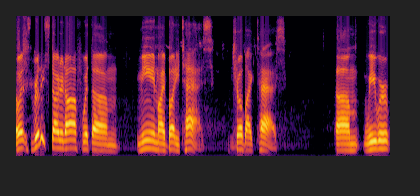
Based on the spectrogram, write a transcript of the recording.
well, it really started off with um, me and my buddy Taz, mm-hmm. Trail Bike Taz. Um, we were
